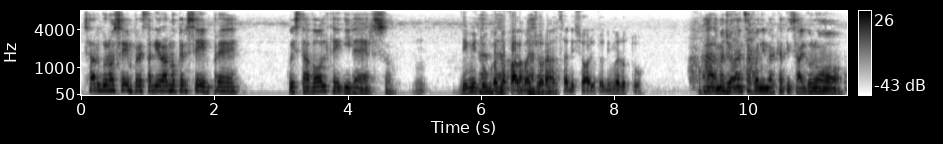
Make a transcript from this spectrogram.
salgono sempre, saliranno per sempre. Questa volta è diverso. Mm. Dimmi tu, cosa fa la maggioranza di solito? Dimmelo tu. Ah, la maggioranza quando i mercati salgono,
